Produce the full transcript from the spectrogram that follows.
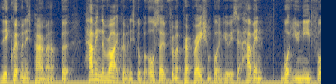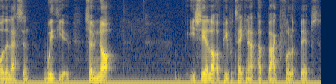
the equipment is paramount, but having the right equipment is good. But also from a preparation point of view, is that having what you need for the lesson with you. So not you see a lot of people taking out a bag full of bibs.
